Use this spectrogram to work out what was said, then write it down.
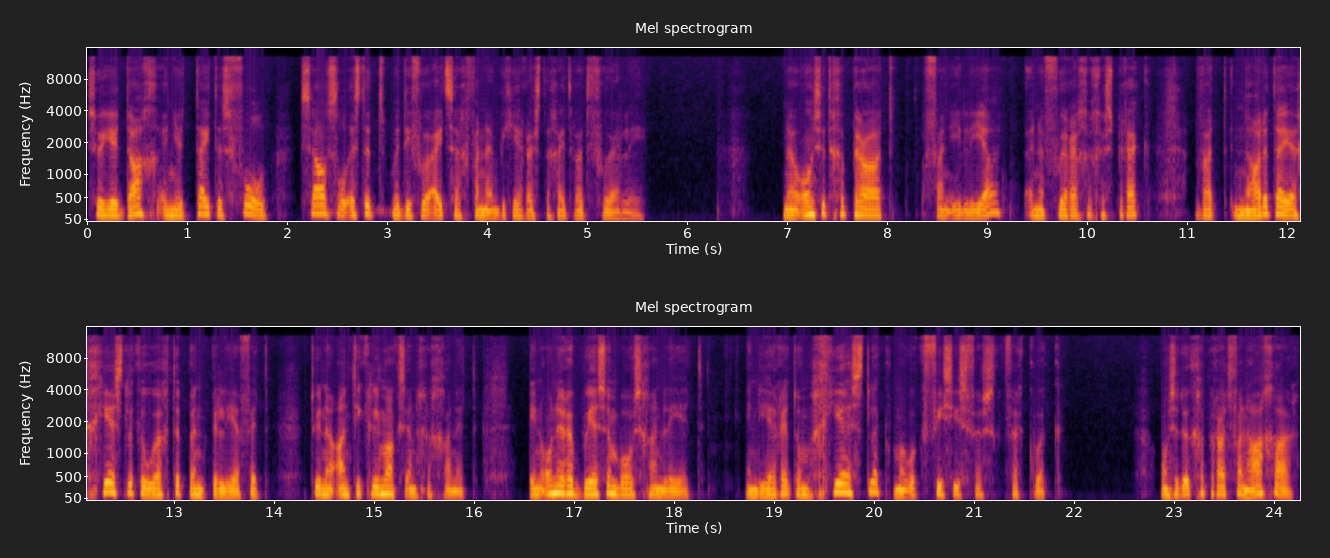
So jou dag en jou tyd is vol, selfs al is dit met die vooruitsig van 'n bietjie rustigheid wat voor lê. Nou ons het gepraat van Elia in 'n vorige gesprek wat nadat hy 'n geestelike hoogtepunt beleef het, toe 'n antiklimaks ingegaan het en onder 'n besembos gaan lê het en die Here het hom geestelik maar ook fisies vers, verkoop. Ons het ook gepraat van Hagar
